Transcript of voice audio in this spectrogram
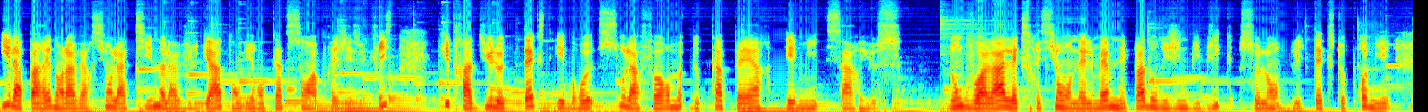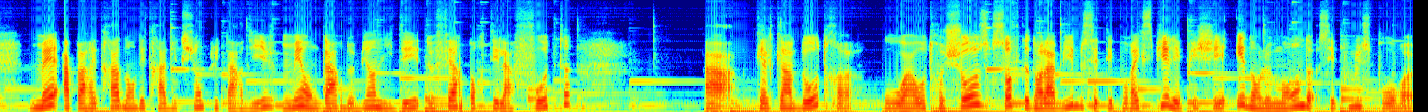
Il apparaît dans la version latine, la Vulgate, environ 400 après Jésus-Christ, qui traduit le texte hébreu sous la forme de Caper Emissarius. Donc voilà, l'expression en elle-même n'est pas d'origine biblique selon les textes premiers, mais apparaîtra dans des traductions plus tardives, mais on garde bien l'idée de faire porter la faute à quelqu'un d'autre ou à autre chose, sauf que dans la Bible, c'était pour expier les péchés, et dans le monde, c'est plus pour euh,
